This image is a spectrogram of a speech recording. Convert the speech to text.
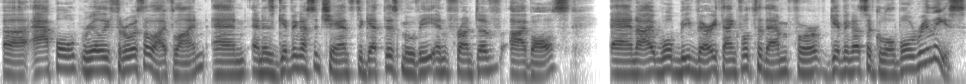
uh, Apple really threw us a lifeline and and is giving us a chance to get this movie in front of eyeballs. And I will be very thankful to them for giving us a global release.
